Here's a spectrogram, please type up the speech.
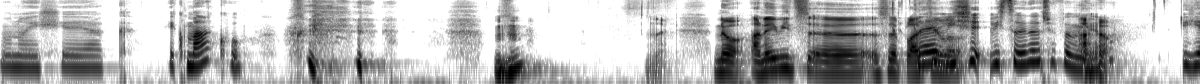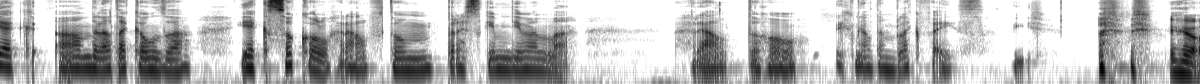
Ono jich je jak, jak máku. mm-hmm. ne. No a nejvíc uh, se platilo... To je, víš, víš, co mi to připomíná? Jak uh, byla ta kauza, jak Sokol hrál v tom pražském divadle. Hrál toho, jak měl ten blackface, víš. jo.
